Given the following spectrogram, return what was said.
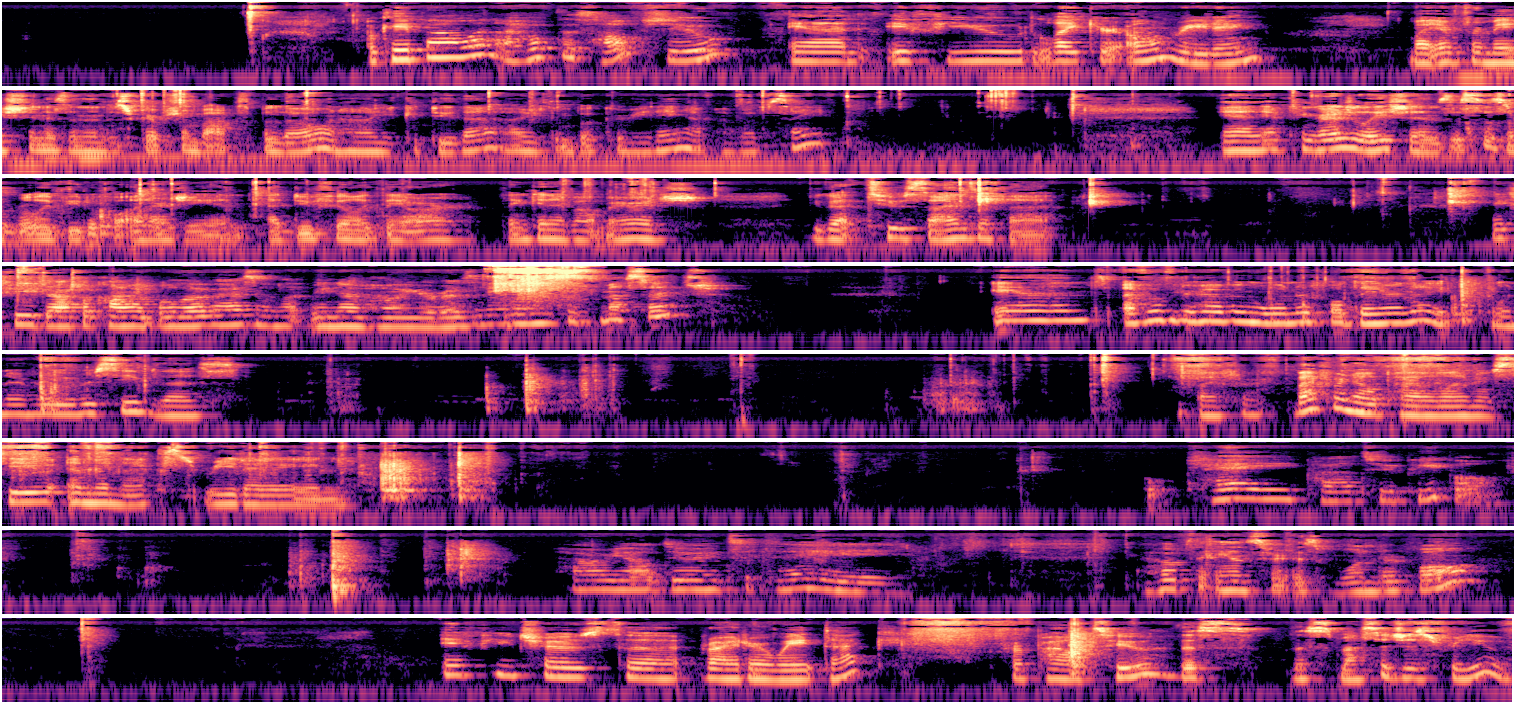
Okay, pile one, I hope this helps you. And if you'd like your own reading, my information is in the description box below on how you could do that, how you can book a reading at my website. And yeah, congratulations. This is a really beautiful energy, and I do feel like they are thinking about marriage. You got two signs of that. Make sure you drop a comment below, guys, and let me know how you're resonating with this message. And I hope you're having a wonderful day or night whenever you receive this. Bye for, bye for now, Pile One. We'll see you in the next reading. Okay, Pile Two people. How are y'all doing today? I hope the answer is wonderful. If you chose the Rider Waite deck for Pile 2, this, this message is for you.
